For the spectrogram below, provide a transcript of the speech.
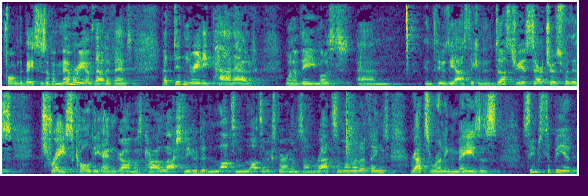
form the basis of a memory of that event. That didn't really pan out. One of the most um, enthusiastic and industrious searchers for this trace called the engram was Karl Lashley, who did lots and lots of experiments on rats, among other things. Rats running mazes seems to be a,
